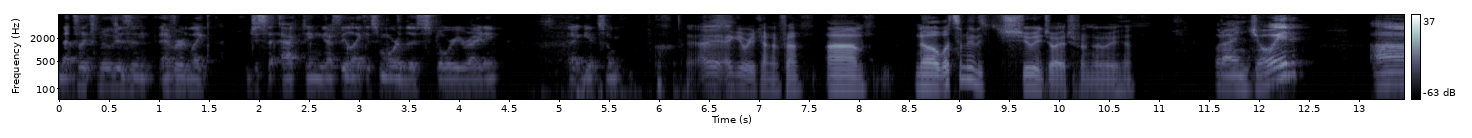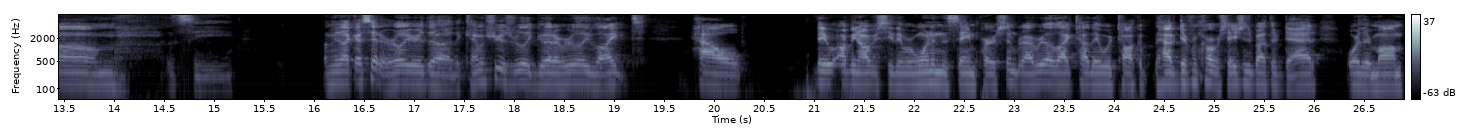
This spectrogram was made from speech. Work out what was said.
Netflix movies isn't ever like just the acting. I feel like it's more the story writing that gets them. I, I get where you're coming from. Um, no, what's something that you enjoyed from the movie? What I enjoyed, um, let's see. I mean, like I said earlier, the the chemistry was really good. I really liked how they. were I mean, obviously they were one and the same person, but I really liked how they would talk, have different conversations about their dad or their mom,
